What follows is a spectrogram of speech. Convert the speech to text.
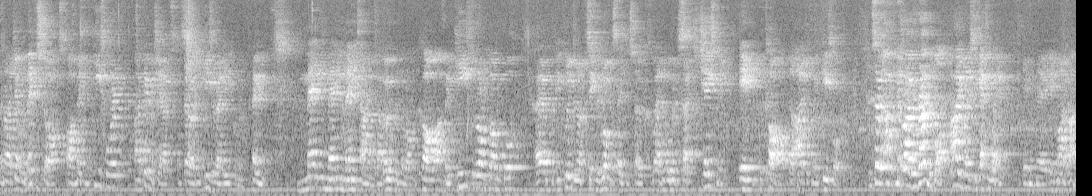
and I generally make a start on making the keys for it, I give them a shout and say, oh, the keys are ready, come and pay me. Many, many, many times I've opened the wrong car, I've made keys for the wrong car before, um, including on a particular rock estate in Stoke where the woman decided to chase me in the car that I just made keys for. And so after we drive around the block, I managed to get away in, uh, in my van,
